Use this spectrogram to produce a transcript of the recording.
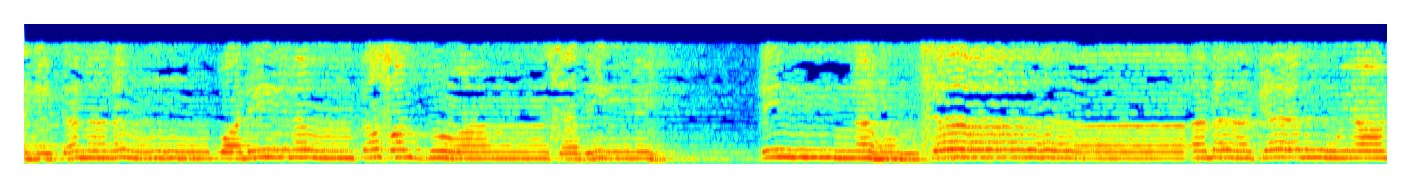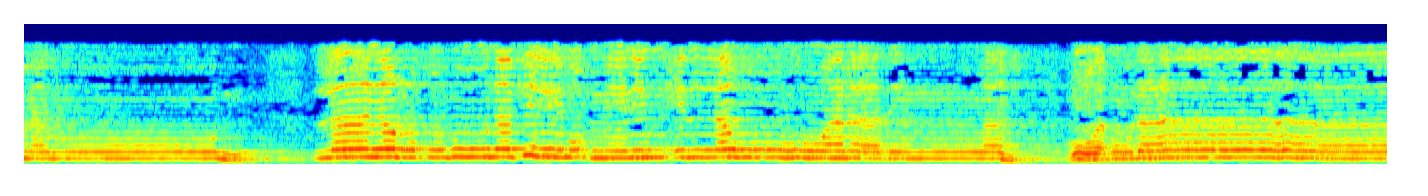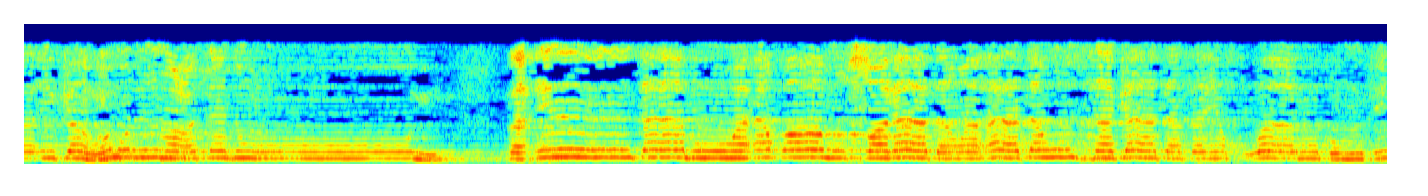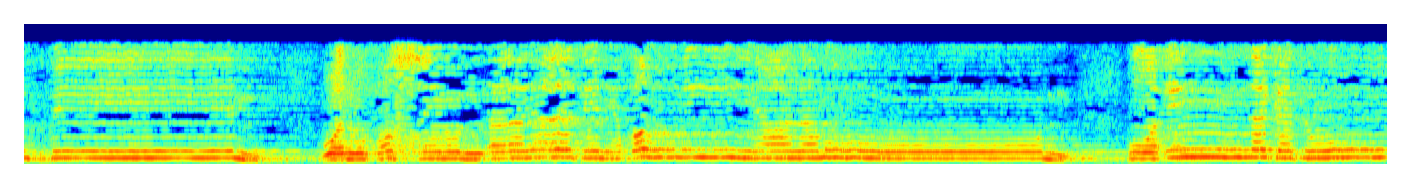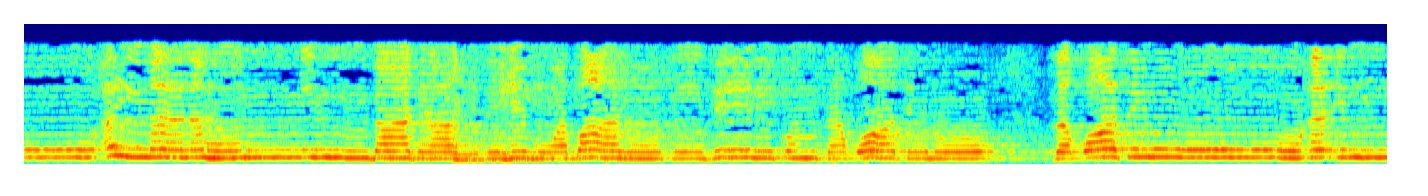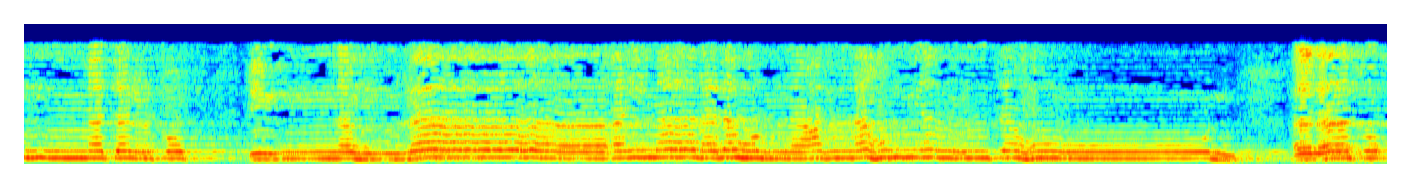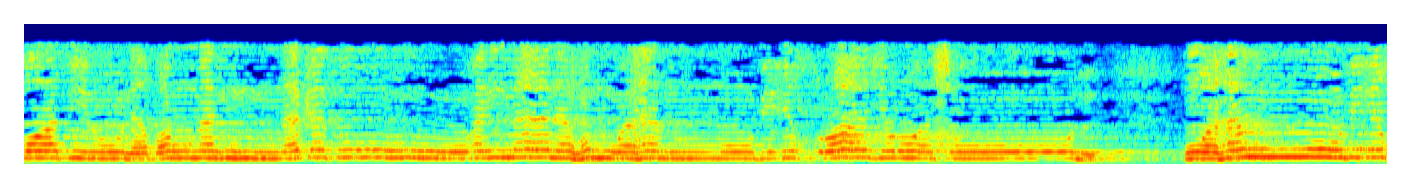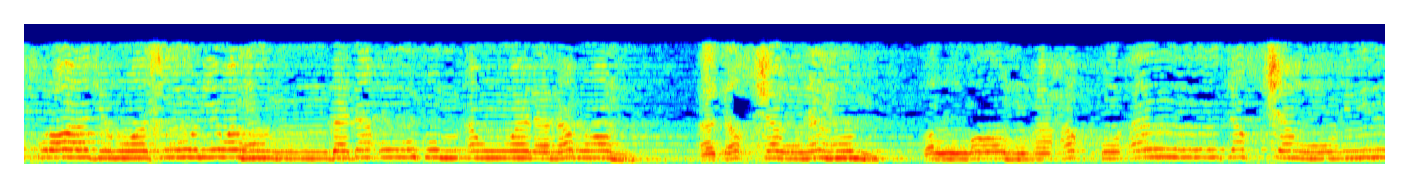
الله ثمنا قليلا فصدوا عن سبيله إنهم ساء ما كانوا يعملون. لا يرقبون في مؤمن إلا ولا ذمة وأولئك هم المعتدون. فإن تابوا وأقاموا الصلاة وآتوا الزكاة فإخوانكم في الدين ونفصل الآيات لقوم يعلمون وإن نكثوا أيمانهم من بعد عهدهم وطعنوا في دينكم فقاتلوا فقاتلوا أئمة الكفر إنهم لا أيمان لهم لعلهم ينتهون. ألا تقاتلون قوما نكثوا أيمانهم الرسول وهموا بإخراج الرسول وهم بدأوكم أول مرة أتخشونهم فالله أحق أن تخشوا إن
